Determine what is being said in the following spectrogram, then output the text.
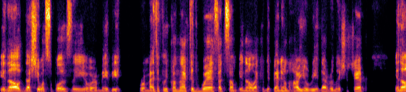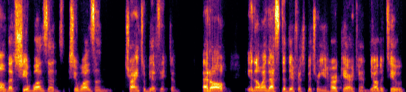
you know, that she was supposedly or maybe romantically connected with at some, you know, like depending on how you read that relationship you know that she wasn't she wasn't trying to be a victim at all you know and that's the difference between her character and the other two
